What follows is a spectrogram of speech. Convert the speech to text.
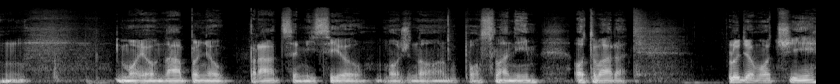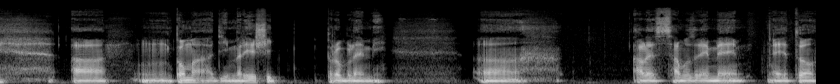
hm, mojou náplňou práce, misiou možno, alebo poslaním otvárať ľuďom oči a mm, pomáhať im riešiť problémy. Ale samozrejme je to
